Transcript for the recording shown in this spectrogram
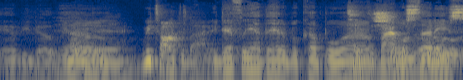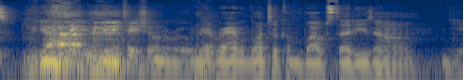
it'll be dope. Yeah. Yeah, we talked about it. We definitely have to hit up a couple uh, Take the show on Bible studies. We do take, we do need to take a show on the road. We're, we're having- going to a couple Bible studies. Um, Yeah,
